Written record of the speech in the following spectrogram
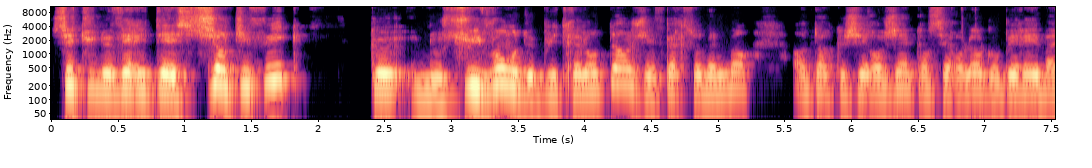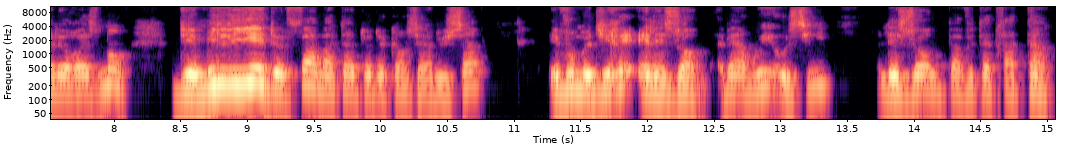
C'est une vérité scientifique que nous suivons depuis très longtemps. J'ai personnellement, en tant que chirurgien cancérologue, opéré malheureusement des milliers de femmes atteintes de cancer du sein et vous me direz, et les hommes? Eh bien oui aussi, les hommes peuvent être atteints.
